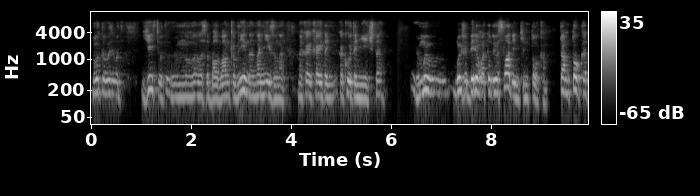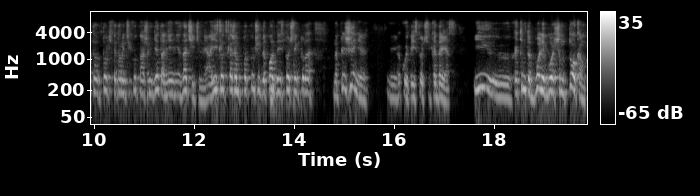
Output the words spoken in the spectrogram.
Ну, вот, вот, вот есть вот ну, у нас болванка, в ней нанизано на какое-то какое нечто. Мы, мы же берем оттуда ее слабеньким током. Там ток, токи, которые текут в нашем где-то, они незначительные. А если, вот, скажем, подключить дополнительный источник туда напряжения, какой-то источник АДС, и э, каким-то более большим током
